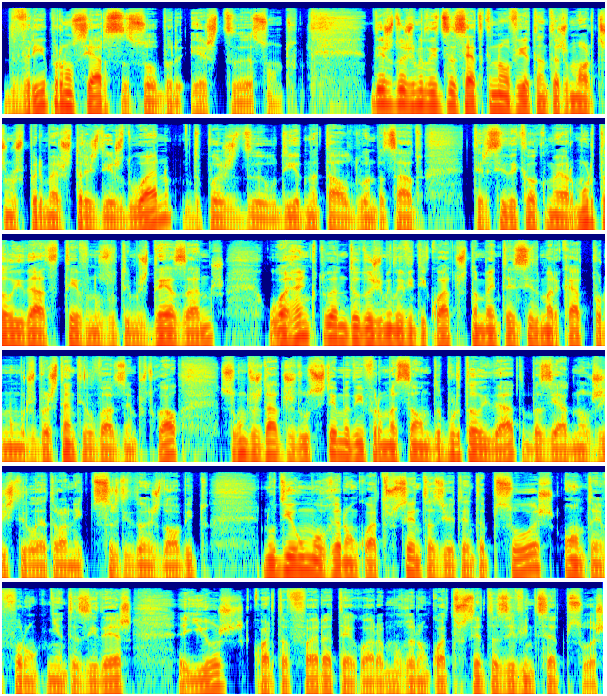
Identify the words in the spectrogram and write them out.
deveria pronunciar-se sobre este assunto. Desde 2017 que não havia tantas mortes nos primeiros três dias do ano, depois de o dia de Natal do ano passado ter sido aquele que maior mortalidade teve nos últimos 10 anos, o arranque do ano de 2024 também tem sido marcado por números bastante elevados em Portugal, segundo os dados do Sistema de Informação de Mortalidade, baseado no Registro Eletrónico de Certidões de Óbito. No dia 1 morreram 480 pessoas, ontem foram 510 e hoje, quarta-feira, até agora, morreram 427 pessoas.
